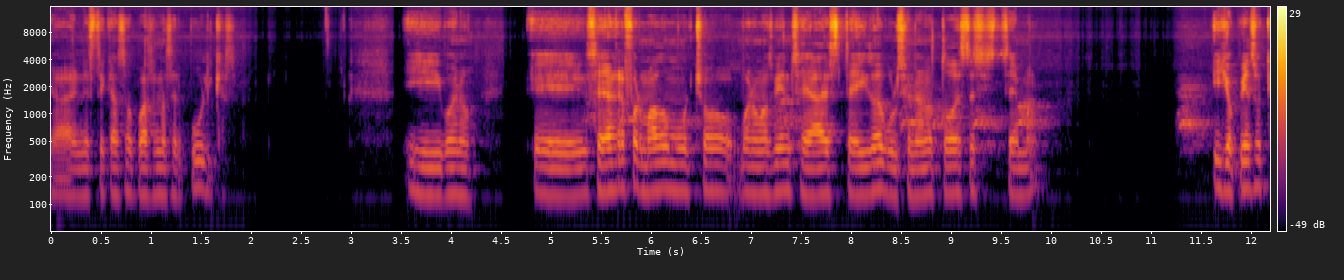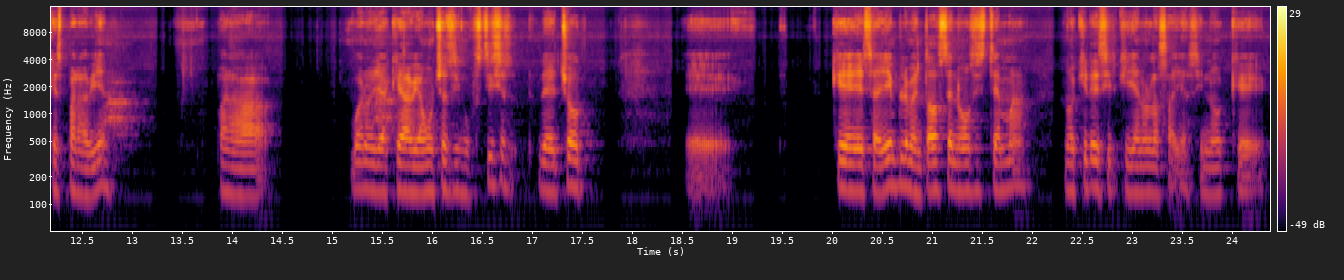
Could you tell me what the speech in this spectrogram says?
Ya en este caso pasan a ser públicas. Y bueno, eh, se ha reformado mucho, bueno, más bien se ha este, ido evolucionando todo este sistema y yo pienso que es para bien, para, bueno, ya que había muchas injusticias, de hecho, eh, que se haya implementado este nuevo sistema no quiere decir que ya no las haya, sino que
